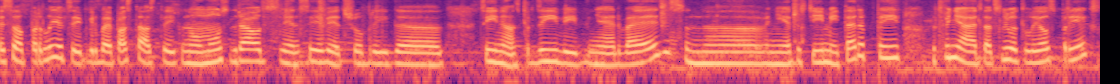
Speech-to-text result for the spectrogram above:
Es vēl par liecību gribēju pastāstīt. No mūsu draudzes viena sieviete šobrīd uh, cīnās par dzīvību. Viņai ir vēzis, un uh, viņa iet uz ķīmijterapiju. Viņai ir tāds ļoti liels prieks.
